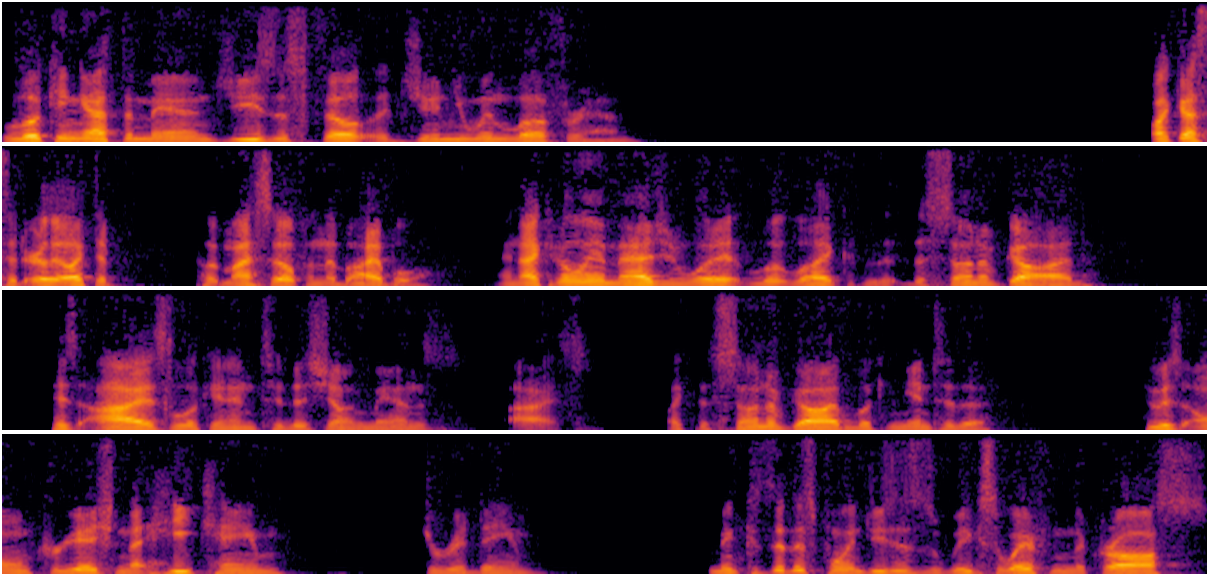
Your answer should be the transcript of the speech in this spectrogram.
Looking at the man, Jesus felt a genuine love for him. Like I said earlier, I like to put myself in the Bible. And I can only imagine what it looked like the, Son of God, his eyes looking into this young man's eyes. Like the Son of God looking into the to his own creation that he came to redeem. I mean, because at this point, Jesus is weeks away from the cross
